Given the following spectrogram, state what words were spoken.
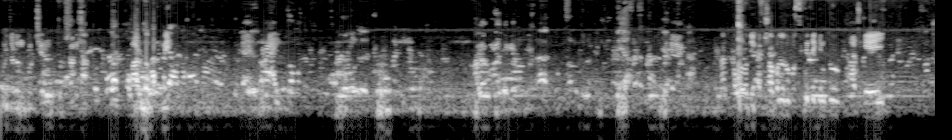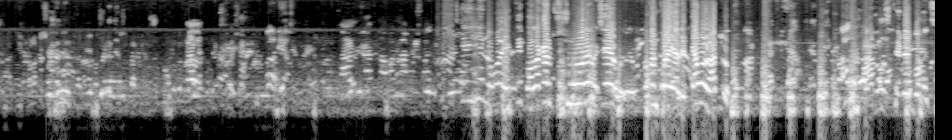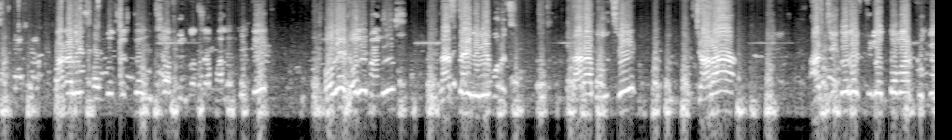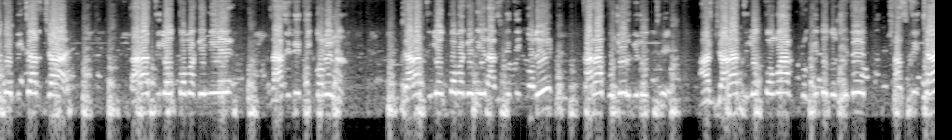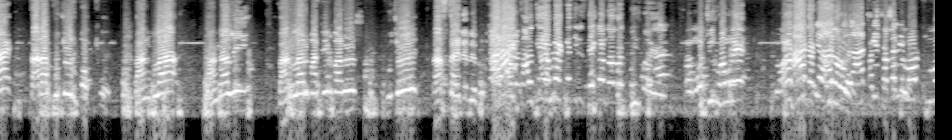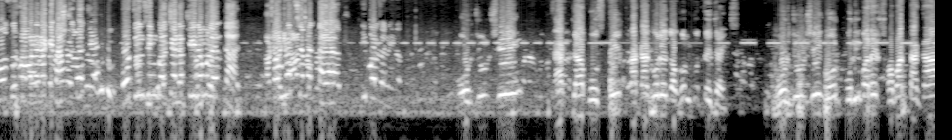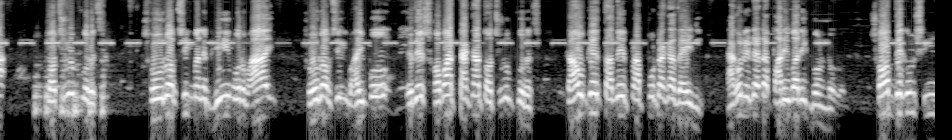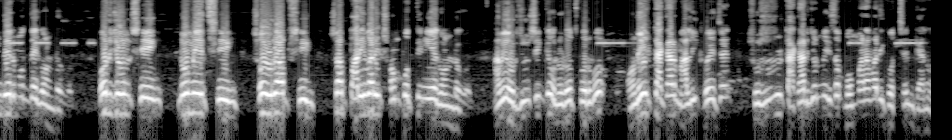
প্রচলন করছেন। সকলের উপস্থিতিতে কিন্তু আজকে এই এই যে নবা একটি বলাকার শিশু মহলে এসে উদ্বোধন করে গেলেন কেমন লাগল? মানুষ নেমে পড়েছে। বাঙালির সর্বশ্রেষ্ঠ উৎসব দুর্গোৎসব পালন করতে ঢলে ঢলে মানুষ রাস্তায় নেমে পড়েছে। তারা বলছে, যারা আর্জিগরের তিলোত্তমার প্রকৃত বিচার চায়, তারা তিলোত্তমাকে নিয়ে রাজনীতি করে না। যারা তিলোত্তমাকে নিয়ে রাজনীতি করে, তারা পুজোর বিরুদ্ধে। আর যারা তিলোত্তমার প্রকৃত দোষীদের শাস্তি চায় তারা পুজোর পক্ষে। বাংলা বাঙালি বাংলার মাটির মানুষ পুজোয় রাস্তায় নেমে পড়ে। কালকে আমরা একটা জিনিস দেখলাম দাদা মজুর ভবনে আজকে আজকে আজকে সকালে মজদুর ভবনে নাকি ভাঙচুর হয়েছে? অর্জুন সিং বলছে এটা তৃণমূলের কাজ। কি বলবেন এই ব্যাপারে? অর্জুন সিং একটা বস্তি ফাঁকা করে দখল করতে চাইছে। অর্জুন সিং ওর পরিবারের সবার টাকা তছরূপ করেছে। সৌরভ সিং মানে ভীম, ওর ভাই, সৌরভ সিং ভাইপো এদের সবার টাকা তছরূপ করেছে। কাউকে তাদের প্রাপ্য টাকা দেয়নি। এখন এটা একটা পারিবারিক গন্ডগোল। সব দেখুন সিংদের মধ্যে গন্ডগোল। অর্জুন সিং, নমিত সিং, সৌরভ সিং, সব পারিবারিক সম্পত্তি নিয়ে গন্ডগোল। আমি অর্জুন সিংকে অনুরোধ করব, অনেক টাকার মালিক হয়েছেন, শুধু শুধু টাকার জন্য এইসব বোম মারামারি করছেন কেন?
